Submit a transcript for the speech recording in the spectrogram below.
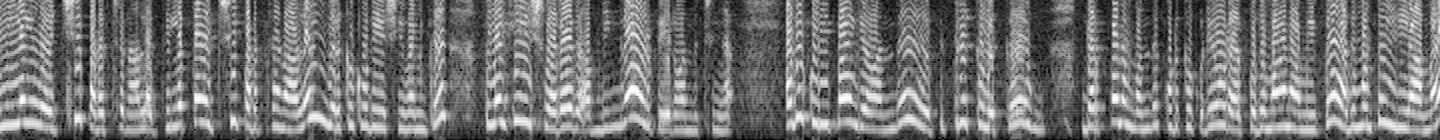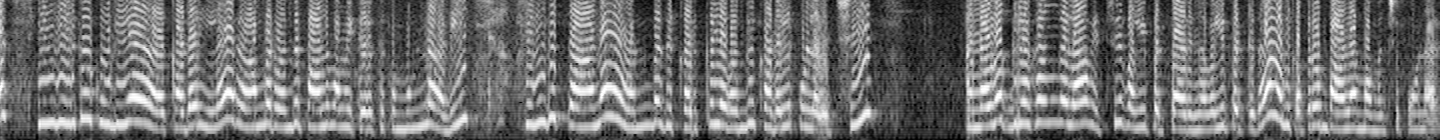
இல்லை வச்சு படைச்சனால திலத்தை வச்சு படைச்சனால இங்க இருக்கக்கூடிய சிவனுக்கு திலகேஸ்வரர் அப்படிங்கிற ஒரு பேர் வந்துச்சுங்க. அது குறிப்பா இங்க வந்து பித்ருக்களுக்கு தர்ப்பணம் வந்து கொடுக்கக்கூடிய ஒரு அற்புதமான அமைப்பு. அது மட்டும் இல்லாம இங்க இருக்கக்கூடிய கடல்ல ராமர் வந்து பாலம் அமைக்கிறதுக்கு முன்னாடி செங்குத்தான ஒன்பது கற்களை வந்து கடலுக்குள்ள வச்சு நவகிரகங்களா வச்சு வழிபட்டாருங்க. வழிபட்டு தான் அதுக்கப்புறம் பாலம் அமைச்சு போனார்.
